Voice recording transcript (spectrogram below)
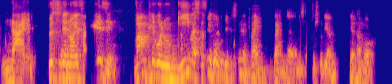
Nein. Wirst du der neue Van Helsing? Vampirologie? Was hast du? Nein, nein, leider nicht zu studieren hier in Hamburg.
